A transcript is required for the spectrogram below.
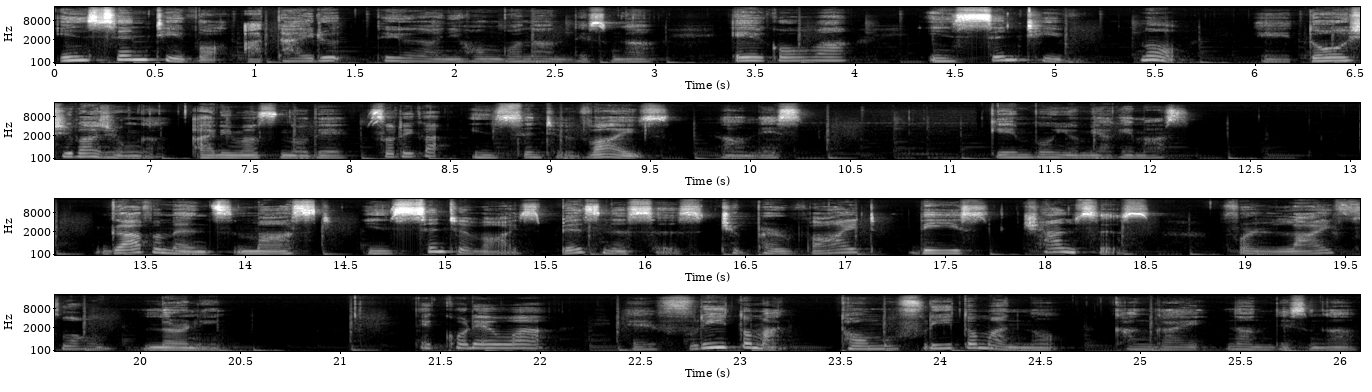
インセンティブを与えるっていうのは日本語なんですが、英語はインセンティブの、え、動詞バージョンがありますので、それが incentivize なんです。原文読み上げます。Governments must incentivize businesses to provide these chances for lifelong learning. で、これは、えー、フリートマン、トム・フリートマンの考えなんですが、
